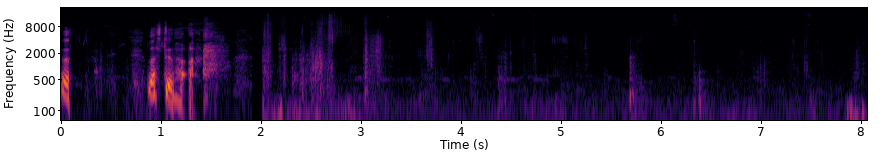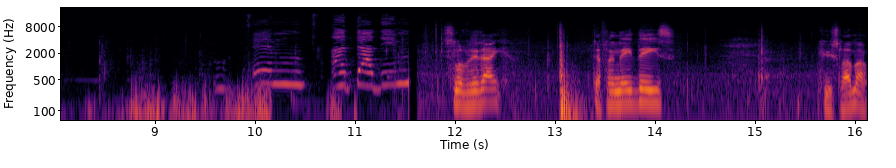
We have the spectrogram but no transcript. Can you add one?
let's do that. Um, uh, Daddy, It's a lovely day. Definitely need these. Cue slow mo.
